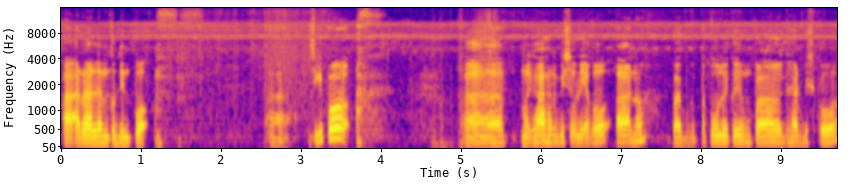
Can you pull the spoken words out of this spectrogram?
aaralan ko din po. Ah, sige po. At magha-harvest uli ako. Ah, ano, patuloy ko yung pag-harvest ko.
